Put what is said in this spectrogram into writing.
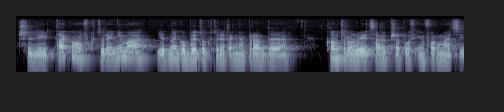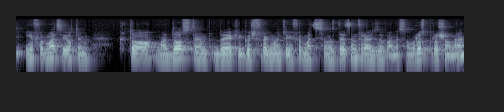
czyli taką, w której nie ma jednego bytu, który tak naprawdę kontroluje cały przepływ informacji. Informacje o tym, kto ma dostęp do jakiegoś fragmentu informacji są zdecentralizowane, są rozproszone,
